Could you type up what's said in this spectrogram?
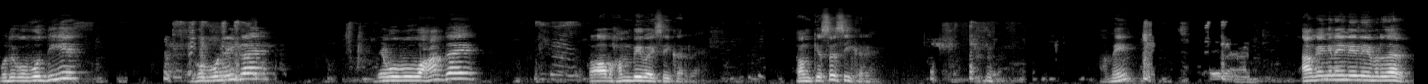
वो देखो वो दिए। वो वो नहीं गए। देखो वो वहाँ गए। तो अब हम भी वैसे ही कर रहे हैं। तो हम किससे सीख रहे हैं? हमें Amen. आप कहेंगे नहीं नहीं नहीं ब्रदर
